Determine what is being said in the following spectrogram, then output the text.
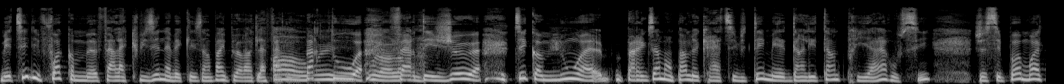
mais tu sais des fois comme euh, faire la cuisine avec les enfants il peut y avoir de la farine Ah partout oui. euh, Oh là là. faire des jeux euh, tu sais comme nous par exemple on parle de créativité mais dans les temps de prière aussi je sais pas moi tu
